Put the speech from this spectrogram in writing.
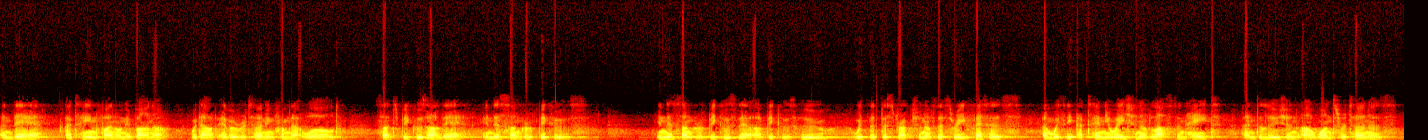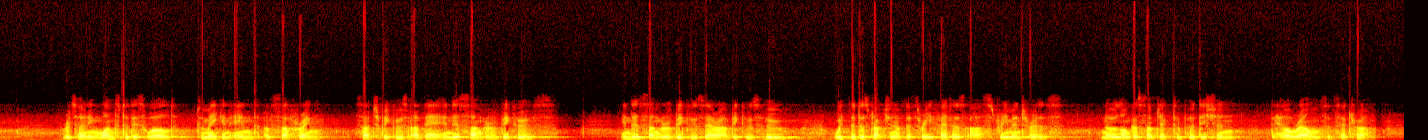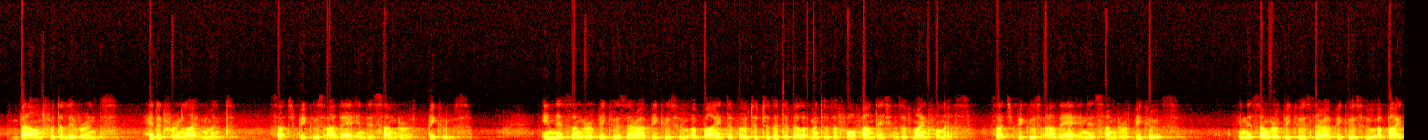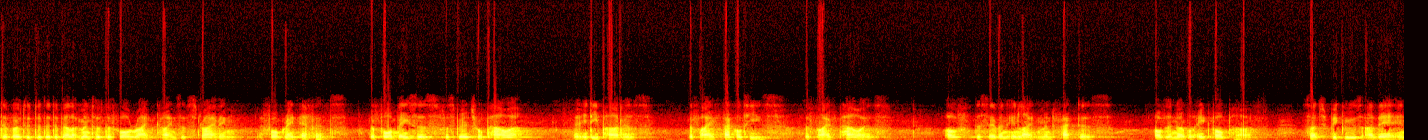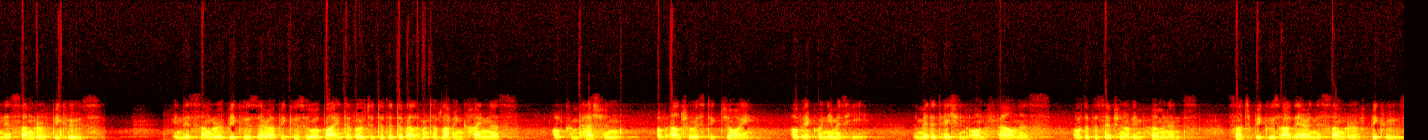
and there attain final nibbana without ever returning from that world. Such bhikkhus are there in this Sangha of bhikkhus. In this Sangha of bhikkhus, there are bhikkhus who, with the destruction of the three fetters and with the attenuation of lust and hate and delusion, are once returners, returning once to this world to make an end of suffering. Such bhikkhus are there in this Sangha of bhikkhus. In this Sangha of bhikkhus there are bhikkhus who, with the destruction of the three fetters, are stream enterers, no longer subject to perdition, the hell realms, etc., bound for deliverance, headed for enlightenment. Such bhikkhus are there in this Sangha of bhikkhus. In this Sangha of bhikkhus there are bhikkhus who abide devoted to the development of the four foundations of mindfulness. Such bhikkhus are there in this Sangha of bhikkhus. In the Sangha of Bhikkhus, there are bhikkhus who abide devoted to the development of the four right kinds of striving, the four great efforts, the four bases for spiritual power, the iddhipadas, the five faculties, the five powers, of the seven enlightenment factors, of the Noble Eightfold Path. Such bhikkhus are there in this Sangha of Bhikkhus. In this Sangha of Bhikkhus, there are bhikkhus who abide devoted to the development of loving kindness, of compassion, of altruistic joy, of equanimity, the meditation on foulness, of the perception of impermanence. Such bhikkhus are there in this Sangha of bhikkhus.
